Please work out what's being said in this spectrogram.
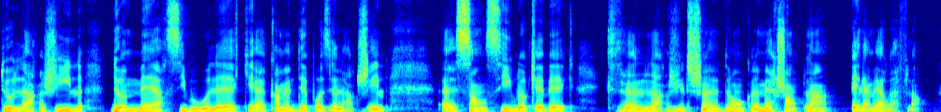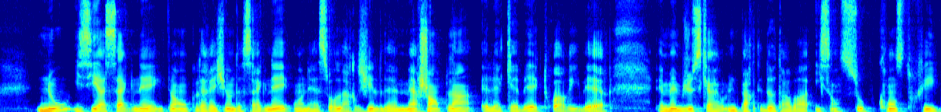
de l'argile, de mer, si vous voulez, qui a quand même déposé l'argile euh, sensible au Québec, l'argile, donc le mer Champlain et la mer Laflanc. Nous, ici à Saguenay, donc la région de Saguenay, on est sur l'argile de mer Champlain et le Québec, Trois-Rivières, et même jusqu'à une partie d'Ottawa, ils sont construits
